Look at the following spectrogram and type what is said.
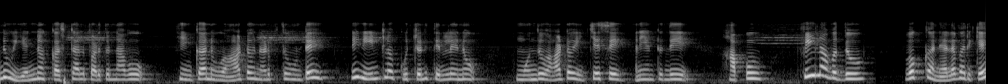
నువ్వు ఎన్నో కష్టాలు పడుతున్నావు. ఇంకా నువ్వు ఆటో నడుపుతూ ఉంటే నేను ఇంట్లో కూర్చొని తినలేను. ముందు ఆటో ఇచ్చేసే అని అంటుంది. అప్పు ఫీల్ అవ్వద్దు. ఒక్క నెల వరకే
